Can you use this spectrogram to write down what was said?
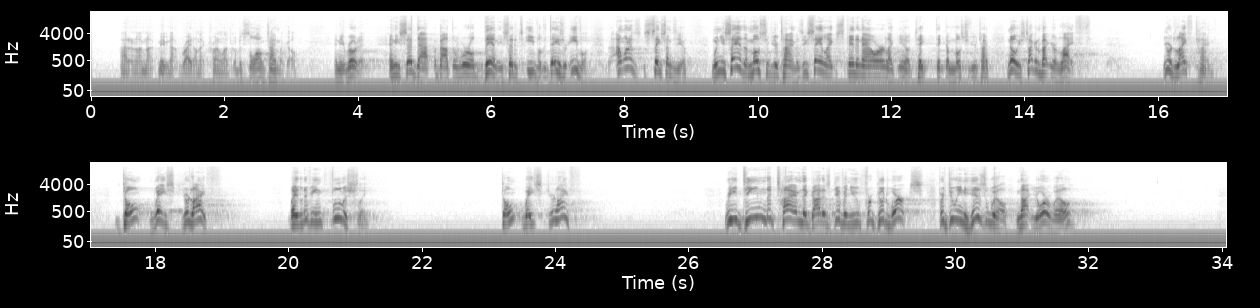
I don't know. I'm not, maybe not right on that chronological, but it's a long time ago. And he wrote it. And he said that about the world then. He said it's evil. The days are evil. I want to say something to you. When you say the most of your time, is he saying like spend an hour, like, you know, take, take the most of your time? No, he's talking about your life, your lifetime. Don't waste your life by living foolishly. Don't waste your life. Redeem the time that God has given you for good works, for doing His will, not your will.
